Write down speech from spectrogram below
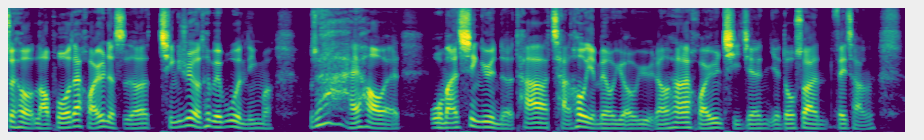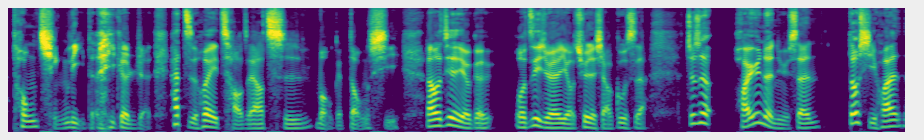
最后，老婆在怀孕的时候情绪有特别不稳定吗？我觉得她还好诶，我蛮幸运的，她产后也没有忧郁，然后她在怀孕期间也都算非常通情理的一个人，她只会吵着要吃某个东西。然后我记得有个我自己觉得有趣的小故事啊，就是怀孕的女生都喜欢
